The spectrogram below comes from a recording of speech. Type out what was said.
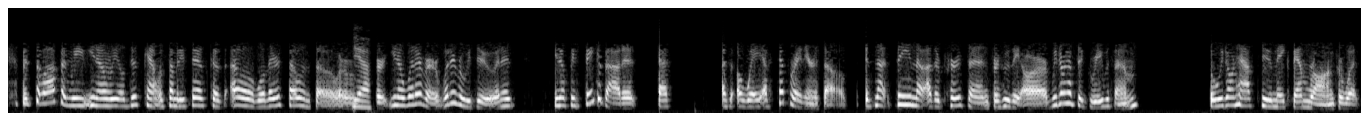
But so often we, you know, we'll discount what somebody says because, oh, well, they're so and so, or, Yeah. or you know, whatever, whatever we do. And it's, you know, if we think about it, that's a, a way of separating ourselves. It's not seeing the other person for who they are. We don't have to agree with them, but we don't have to make them wrong for what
